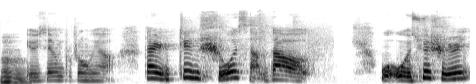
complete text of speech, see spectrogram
嗯。有一些人不重要。但是这个使我想到，我我确实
